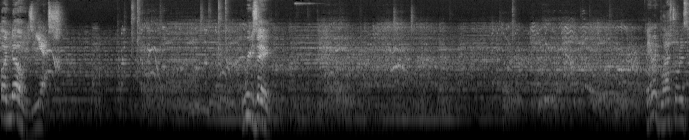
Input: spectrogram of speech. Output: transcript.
Unowns, yes! Weezing! Damn it, Blastoise.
